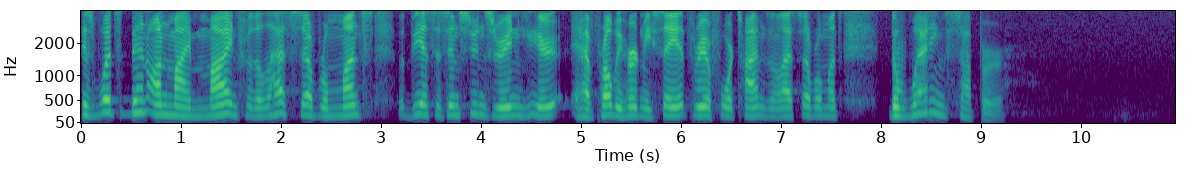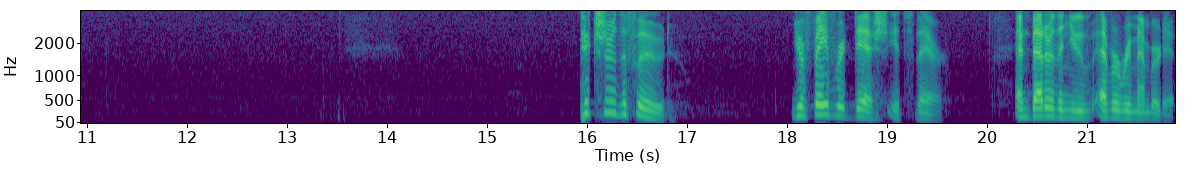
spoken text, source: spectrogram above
is what's been on my mind for the last several months. VSSM students who are in here have probably heard me say it three or four times in the last several months. The wedding supper. Picture the food. Your favorite dish, it's there. And better than you've ever remembered it.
